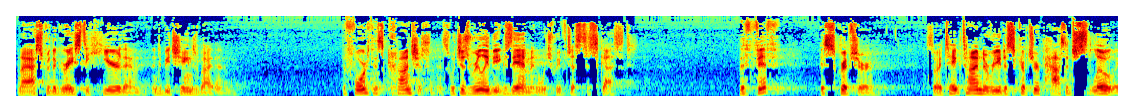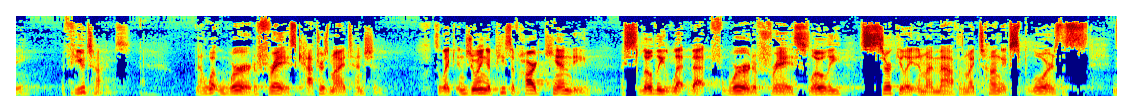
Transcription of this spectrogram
and I ask for the grace to hear them and to be changed by them. The fourth is consciousness, which is really the examen, which we've just discussed. The fifth is scripture. So I take time to read a scripture passage slowly, a few times now, what word or phrase captures my attention? So, like enjoying a piece of hard candy, I slowly let that word or phrase slowly circulate in my mouth as my tongue explores and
